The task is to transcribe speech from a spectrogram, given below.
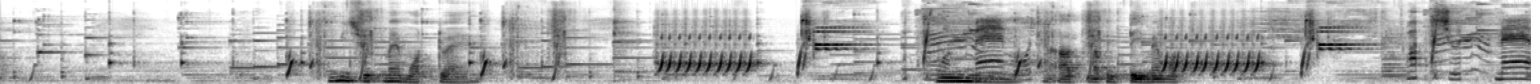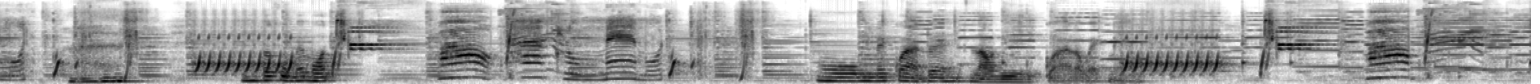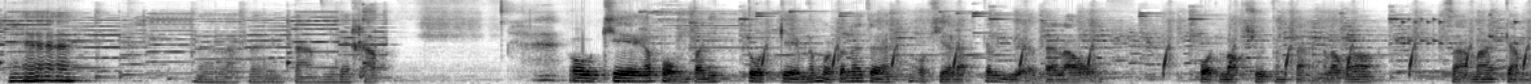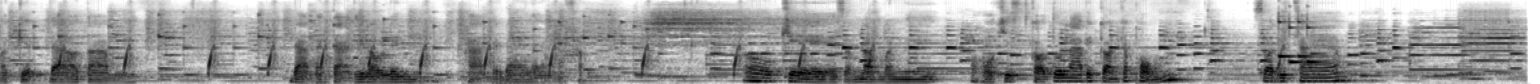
มีชุดแม่มดด้วยหมดแม่มด เอามาเป็นตีมแม่มดว่าชุด แม่มดนี่ก็คือแม่มด ว้าวผ้าคลุมแม่มด โอ้มีไม้กวาดด้วย เรามีดีกว่าเราแหวกแนว ว้าว น่ารักเลยตามนี้เลยครับ โอเคครับผมตอนนี้ตัวเกมทั้งหมดก็น่าจะโอเคละก็เหลือแต่เราปลดล็อกชุดต่างๆ เราก็ สามารถกลับมาเก็บดาวตามด่านต่างๆที่เราเล่นผ่านไปได้แล้วนะครับ โอเคสำหรับวันนี้ โอ้โหคิดขอตัวลาไปก่อนครับผม สวัสดีครับ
